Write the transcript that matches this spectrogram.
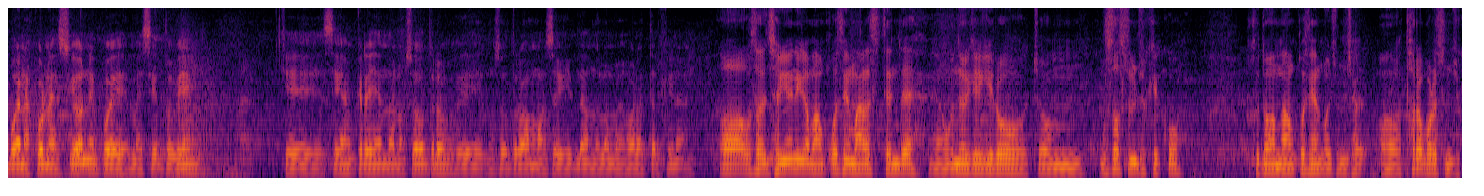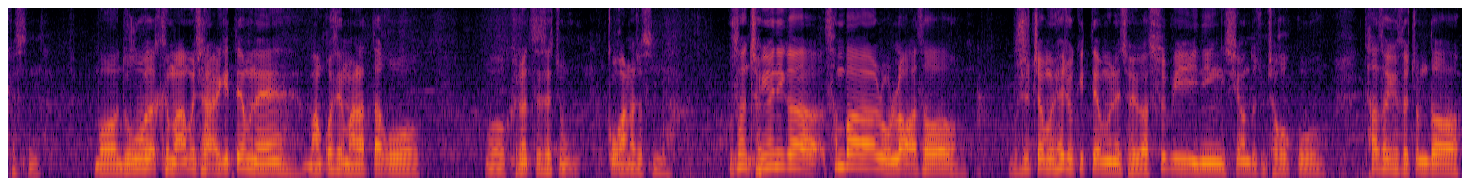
buenas conexiones, y pues me siento bien. Que sigan creyendo en nosotros, que nosotros vamos a seguir dando lo mejor hasta el final. 어, 우선 정현이가 마음고생 많았을 텐데 예, 오늘 계기로 좀 웃었으면 좋겠고 그동안 마음고생한 걸좀잘 어, 털어버렸으면 좋겠습니다. 뭐 누구보다 그 마음을 잘 알기 때문에 마음고생 많았다고 뭐 그런 뜻에 좀 꼭 안아줬습니다. 우선 정현이가 선발 올라와서 무실점을 해줬기 때문에 저희가 수비 이닝 시간도 좀 적었고 타석에서 좀 더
